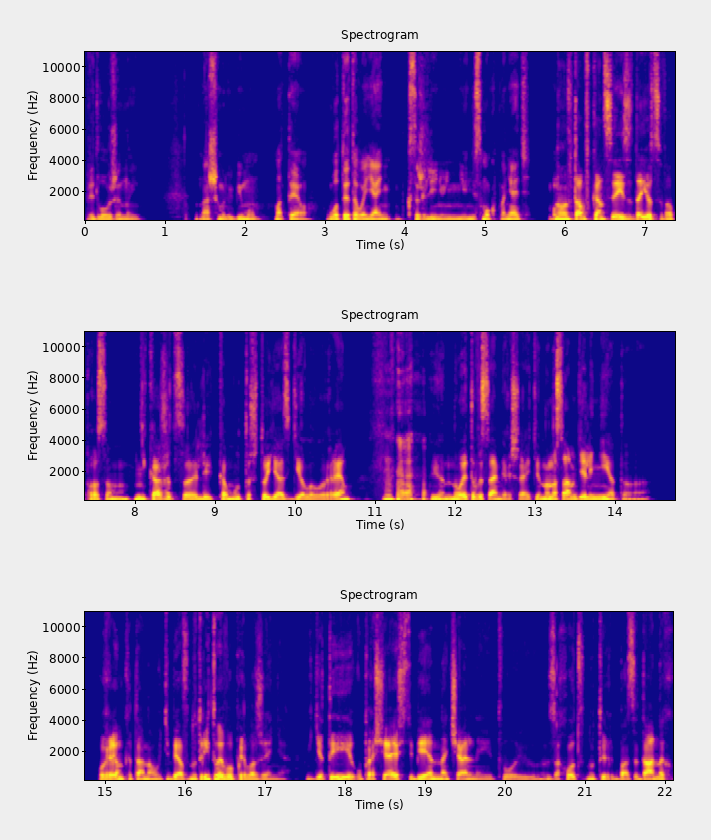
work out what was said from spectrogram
предложенный нашим любимым Матео. Вот этого я, к сожалению, не, не смог понять. Но он там в конце и задается вопросом, не кажется ли кому-то, что я сделал ORM? И- Ну, это вы сами решаете. Но на самом деле нет. ORM-то она у тебя внутри твоего приложения, где ты упрощаешь себе начальный твой заход внутрь базы данных.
